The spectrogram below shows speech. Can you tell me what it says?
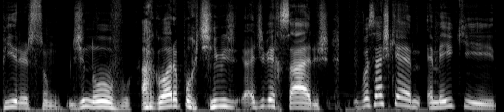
Peterson de novo, agora por times adversários. Você acha que é, é meio que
